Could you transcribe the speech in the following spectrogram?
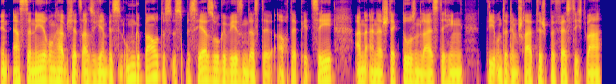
In erster Näherung habe ich jetzt also hier ein bisschen umgebaut. Es ist bisher so gewesen, dass der, auch der PC an einer Steckdosenleiste hing, die unter dem Schreibtisch befestigt war.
